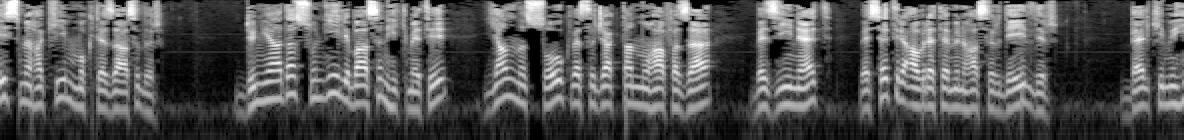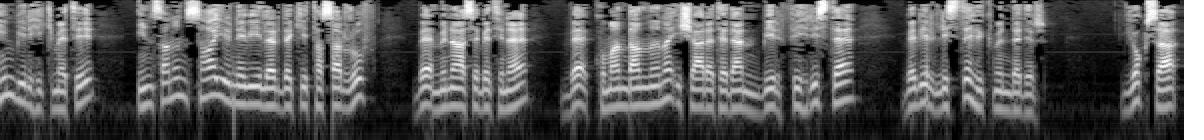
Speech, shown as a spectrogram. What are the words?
ismi hakim muktezasıdır. Dünyada suni libasın hikmeti yalnız soğuk ve sıcaktan muhafaza ve zinet ve setri avrete münhasır değildir. Belki mühim bir hikmeti insanın sair nevilerdeki tasarruf ve münasebetine ve kumandanlığına işaret eden bir fihriste ve bir liste hükmündedir. Yoksa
